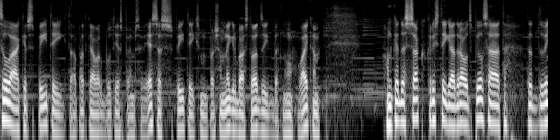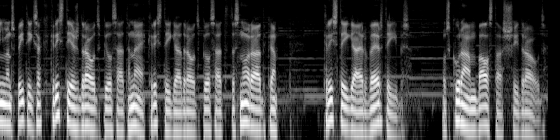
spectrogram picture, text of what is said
cilvēki ir spītīgi, tāpat kā varbūt iespējams arī es esmu spītīgs, man pašam negribās to atzīt, bet no laikam. Un kad es saku kristīgā draudzes pilsēta, tad viņi man spītīgi saka, kristiešu draugs pilsēta. Nē, kristīgā draugs pilsēta. Tas norāda, ka kristīgā ir vērtības, uz kurām balstās šī draudzene.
